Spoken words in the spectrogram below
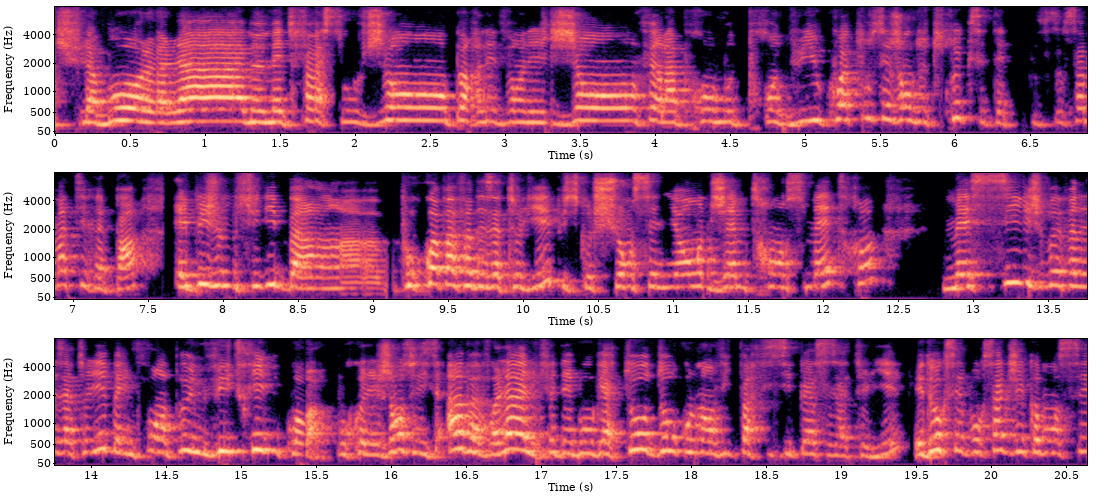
Je suis là, bon, oh là là, me mettre face aux gens, parler devant les gens, faire la promo de produits ou quoi, tous ces genres de trucs, c'était, ça m'attirait pas. Et puis je me suis dit, ben, pourquoi pas faire des ateliers, puisque je suis enseignante, j'aime transmettre. Mais si je veux faire des ateliers, ben, il me faut un peu une vitrine, quoi, pour que les gens se disent Ah, ben voilà, elle fait des beaux gâteaux, donc on a envie de participer à ces ateliers. Et donc, c'est pour ça que j'ai commencé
